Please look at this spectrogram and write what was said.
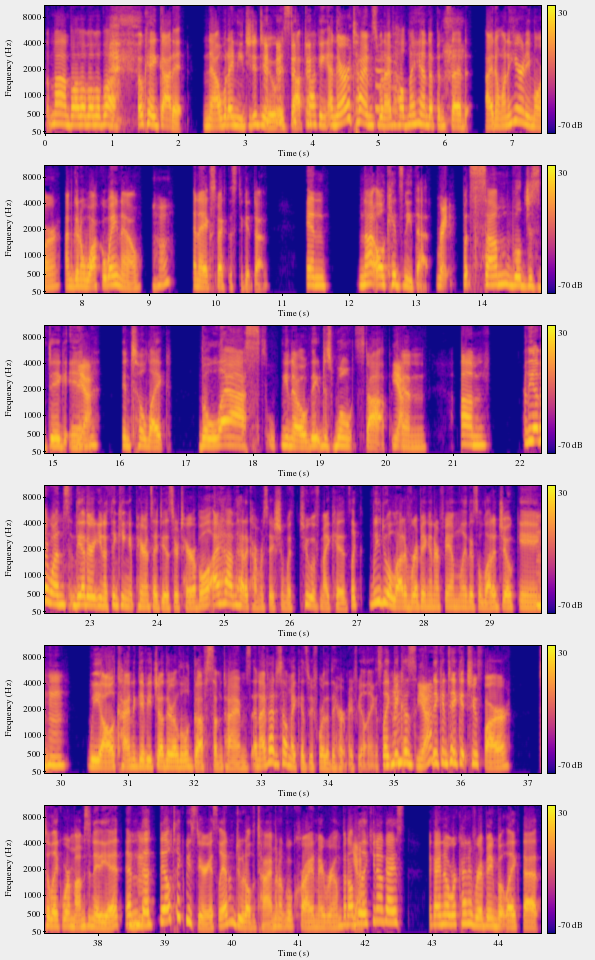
But mom, blah, blah, blah, blah, blah. Okay, got it. Now what I need you to do is stop talking. And there are times when I've held my hand up and said, I don't want to hear anymore. I'm going to walk away now. Uh-huh. And I expect this to get done. And not all kids need that, Right. but some will just dig in Yeah. until like the last, you know, they just won't stop. Yeah. And um and the other ones, the other, you know, thinking parents' ideas are terrible. I have had a conversation with two of my kids. Like we do a lot of ribbing in our family. There's a lot of joking Mhm. We all kind of give each other a little guff sometimes. And I've had to tell my kids before that they hurt my feelings. Like Mhm. because Yeah. they can take it too far to like where mom's an idiot and Mhm. that they'll take me seriously. I don't do it all the time. I don't go cry in my room, but I'll Yeah. be like, you know, guys, like I know we're kind of ribbing, but like that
